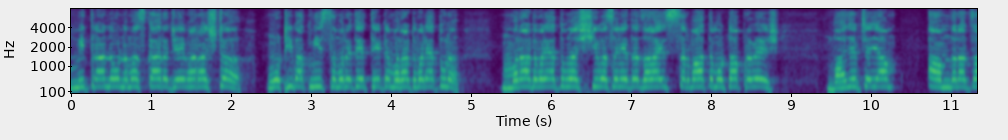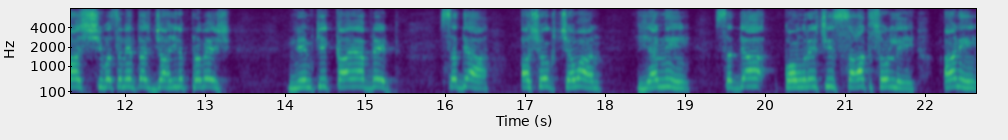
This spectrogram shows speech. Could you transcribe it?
मित्रांनो नमस्कार. जय महाराष्ट्र. मोठी बातमी समोर येते थेट मराठवाड्यातून. मराठवाड्यातून शिवसेनेत झालाय सर्वात मोठा प्रवेश. भाजपच्या या आमदाराचा शिवसेनेत जाहीर प्रवेश. नेमकी काय अपडेट? सध्या अशोक चव्हाण यांनी सध्या काँग्रेसची साथ सोडली आणि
